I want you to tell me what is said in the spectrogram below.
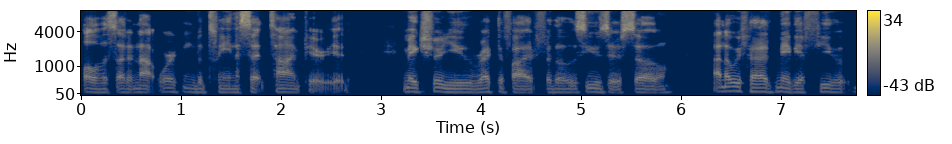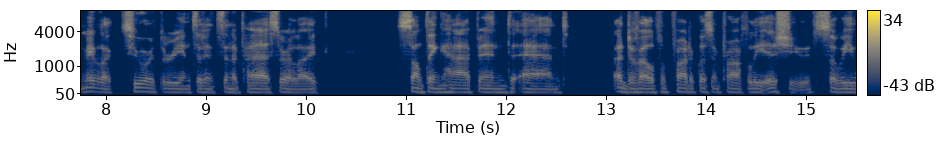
all of a sudden not working between a set time period, make sure you rectify it for those users. So I know we've had maybe a few, maybe like two or three incidents in the past where like something happened and a developer product wasn't properly issued. So we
